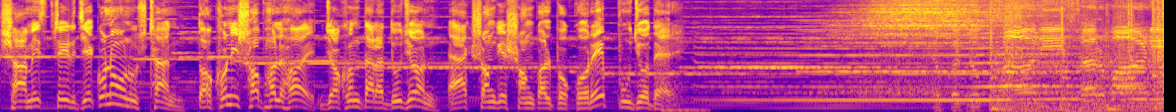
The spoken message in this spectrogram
স্বামী স্ত্রীর যে কোনো অনুষ্ঠান তখনই সফল হয় যখন তারা দুজন একসঙ্গে সংকল্প করে পুজো দেয় दुःखानि सर्वाणि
